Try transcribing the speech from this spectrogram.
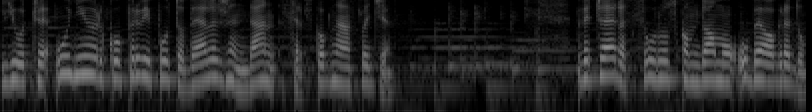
Juče u Njujorku prvi put obeležen dan srpskog nasleđa. Večeras u Ruskom domu u Beogradu,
